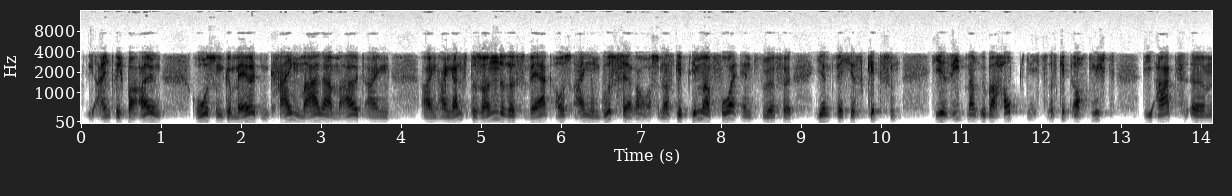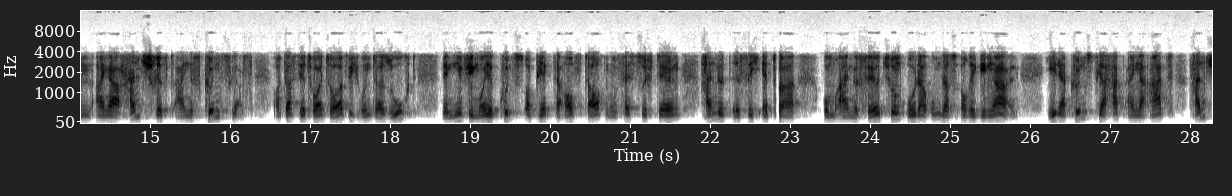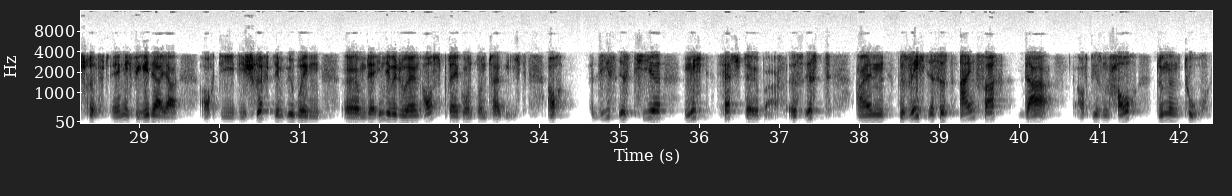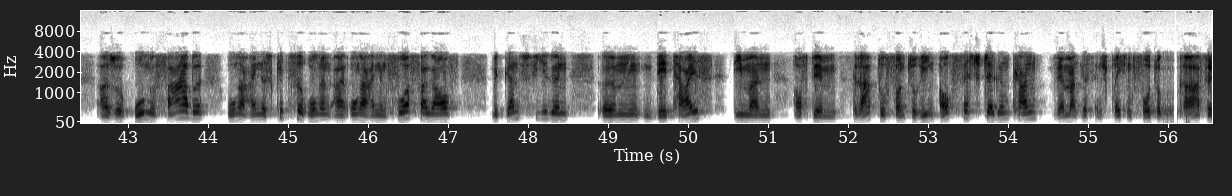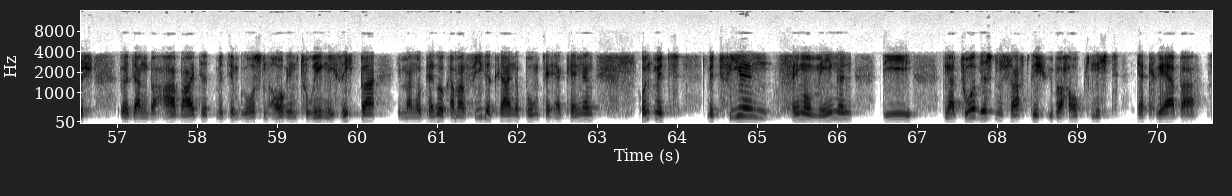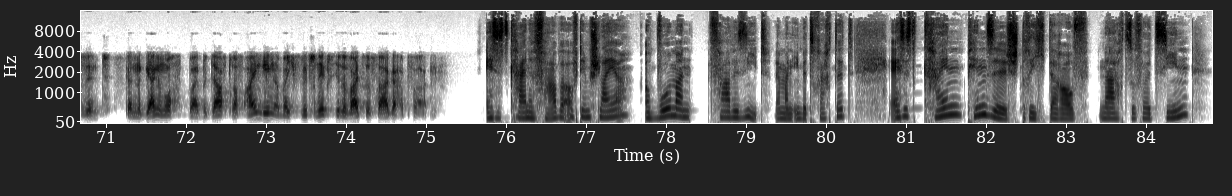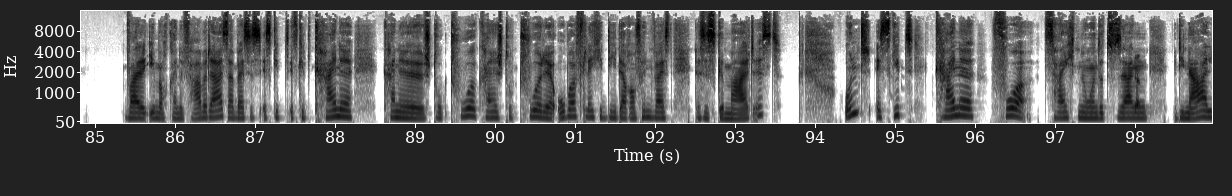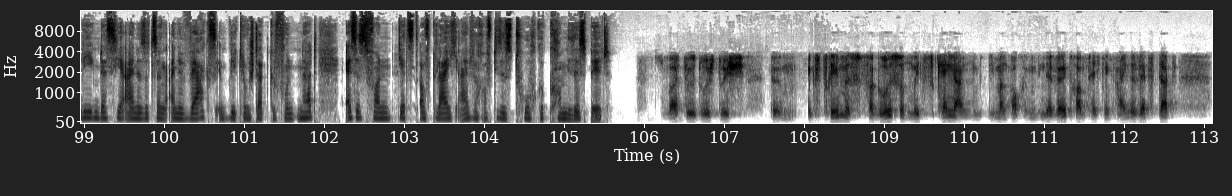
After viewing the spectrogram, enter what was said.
wie eigentlich bei allen großen Gemälden. Kein Maler malt ein, ein, ein ganz besonderes Werk aus einem Guss heraus. Und es gibt immer Vorentwürfe, irgendwelche Skizzen. Hier sieht man überhaupt nichts. Es gibt auch nicht die Art ähm, einer Handschrift eines Künstlers. Auch das wird heute häufig untersucht, wenn irgendwie neue Kunstobjekte auftauchen, um festzustellen, handelt es sich etwa um eine Fälschung oder um das Original. Jeder Künstler hat eine Art Handschrift, ähnlich wie jeder ja auch die, die Schrift im Übrigen ähm, der individuellen Ausprägung unterliegt. Auch dies ist hier nicht feststellbar. Es ist ein Gesicht, es ist einfach da auf diesem hauchdünnen Tuch. Also ohne Farbe, ohne eine Skizze, ohne, ohne einen Vorverlauf, mit ganz vielen ähm, Details, die man auf dem Grabtuch von Turin auch feststellen kann, wenn man es entsprechend fotografisch äh, dann bearbeitet, mit dem großen Auge in Turin nicht sichtbar. Im Mangopego kann man viele kleine Punkte erkennen und mit, mit vielen Phänomenen, die naturwissenschaftlich überhaupt nicht erklärbar sind. Ich kann gerne noch bei Bedarf darauf eingehen, aber ich will zunächst Ihre weitere Frage abwarten. Es ist keine Farbe auf dem Schleier, obwohl man Farbe sieht, wenn man ihn betrachtet. Es ist kein Pinselstrich darauf nachzuvollziehen, weil eben auch keine Farbe da ist, aber es ist, es gibt, es gibt keine, keine Struktur, keine Struktur der Oberfläche, die darauf hinweist, dass es gemalt ist. Und es gibt keine Vorzeichnungen sozusagen, ja. die nahelegen, dass hier eine sozusagen eine Werksentwicklung stattgefunden hat. Es ist von jetzt auf gleich einfach auf dieses Tuch gekommen, dieses Bild. Zum Beispiel durch, durch ähm, extremes Vergrößerung mit Scannern, die man auch in der Weltraumtechnik eingesetzt hat,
